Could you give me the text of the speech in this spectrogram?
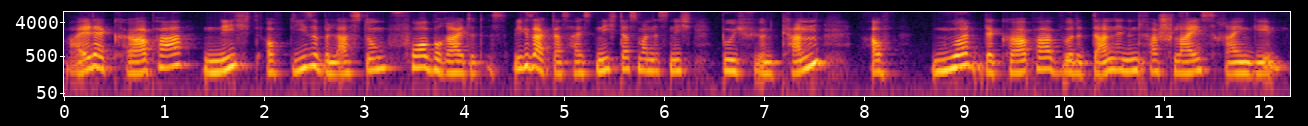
weil der Körper nicht auf diese Belastung vorbereitet ist. Wie gesagt, das heißt nicht, dass man es nicht durchführen kann. Auf nur der Körper würde dann in den Verschleiß reingehen.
